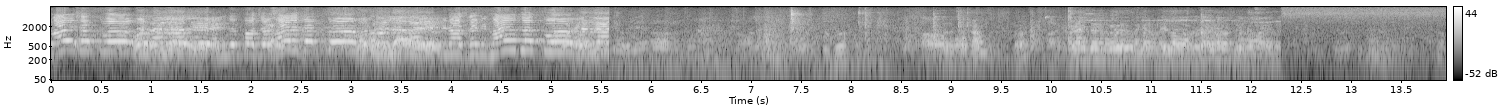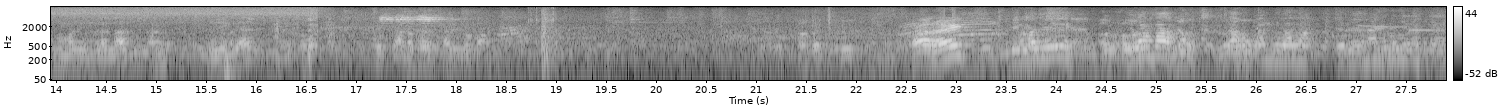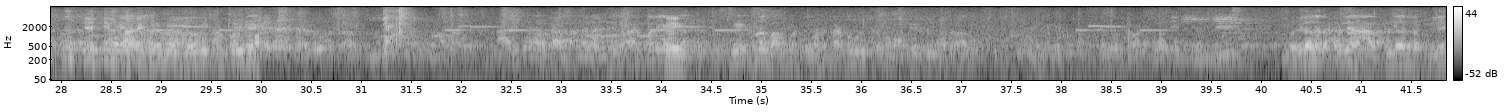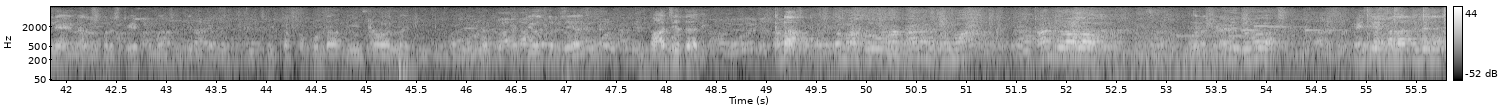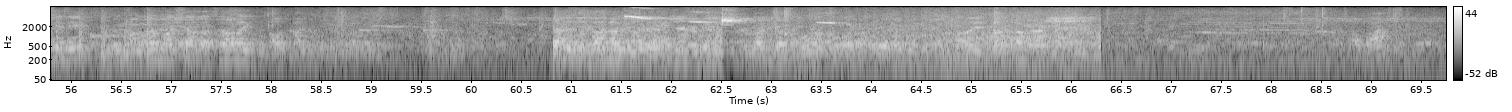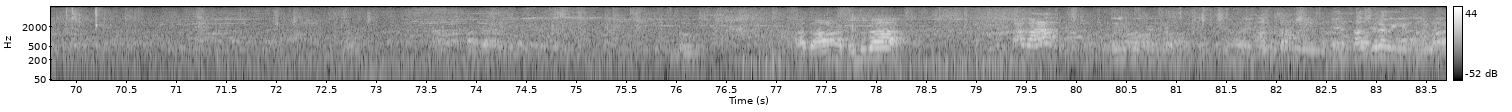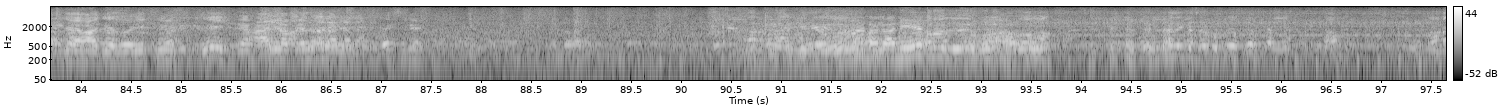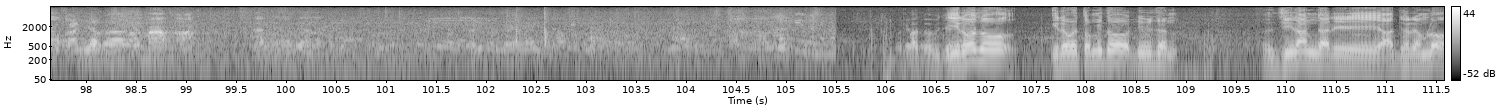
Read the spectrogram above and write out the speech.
నాయకత్వం! నాయకత్వం! అవినాష్ రెడ్డి నాయకత్వం స్టేట్ కూడా బాగుపడుతుంది మన కడప గురించి స్టేట్ గురించి కూడా పులివెందుల పులి పులివెందుల పులిని అయినా మన స్టేట్కి మంచిగా జరుగుతుంది మీరు తప్పకుండా మీ ఇంట్లో వాళ్ళకి మీ బంధువులకి ప్రతి ఒక్కరు చేయాల్సిన బాధ్యత అది? कैसे हालात में अच्छे ने माशाल्लाह अस्सलाम वालेकुम আদা বন্ধুরা Irozo, Iroso, Tomito, Division. Jilan గారి ఆధ్వర్యంలో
